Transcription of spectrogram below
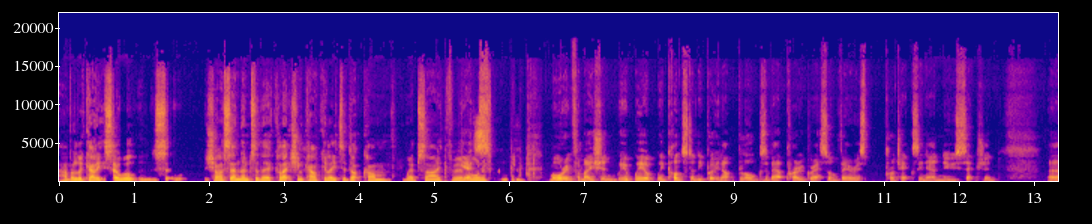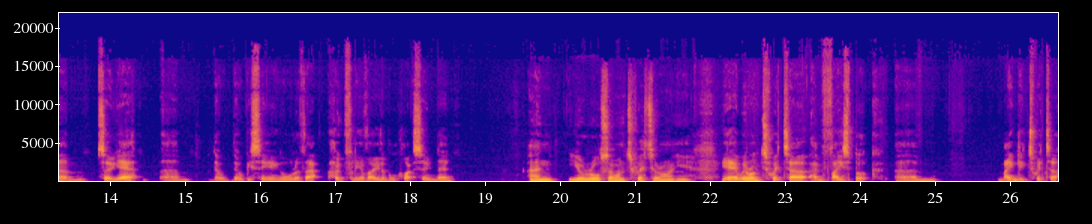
have a look at it. So we'll s- shall I send them to the collectioncalculator.com website for more information? More information. We, we're we're constantly putting up blogs about progress on various projects in our news section. Um, so yeah, um, they'll they'll be seeing all of that. Hopefully available quite soon. Then. And you're also on Twitter, aren't you? Yeah, we're on Twitter and Facebook. Um, mainly Twitter,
